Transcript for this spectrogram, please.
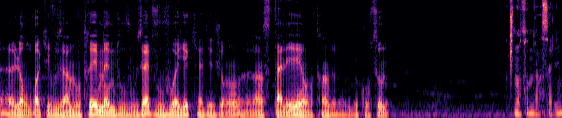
euh, L'endroit qui vous a montré, même d'où vous êtes, vous voyez qu'il y a des gens euh, installés en train de, de consommer. Je me retourne vers Salim.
